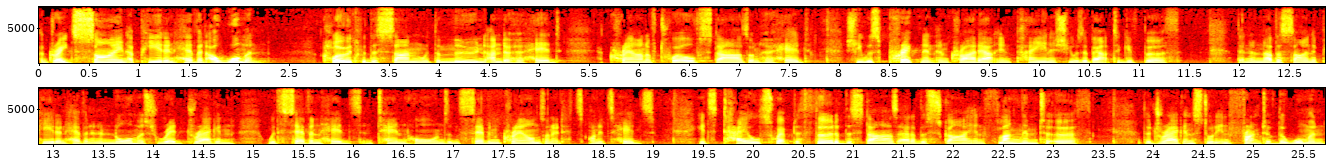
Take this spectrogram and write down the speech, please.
A great sign appeared in heaven. A woman clothed with the sun, with the moon under her head, a crown of 12 stars on her head. She was pregnant and cried out in pain as she was about to give birth. Then another sign appeared in heaven an enormous red dragon with seven heads and ten horns and seven crowns on its, on its heads. Its tail swept a third of the stars out of the sky and flung them to earth. The dragon stood in front of the woman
